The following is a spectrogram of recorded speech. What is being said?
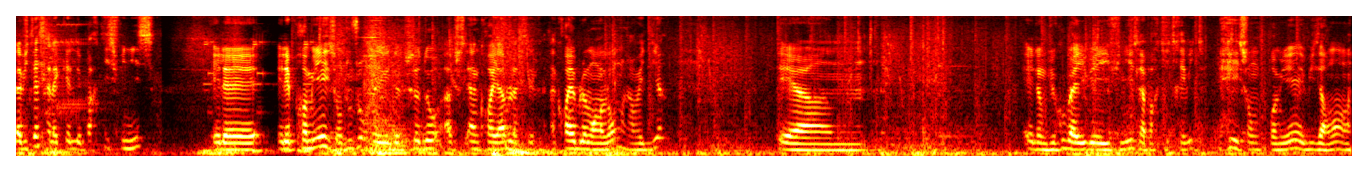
la vitesse à laquelle les parties se finissent. Et les, les premiers, ils ont toujours des, pseudos incroyables, incroyablement longs, j'ai envie de dire. Et, euh, et donc du coup, bah, ils, finissent la partie très vite. Et ils sont premiers, et bizarrement,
